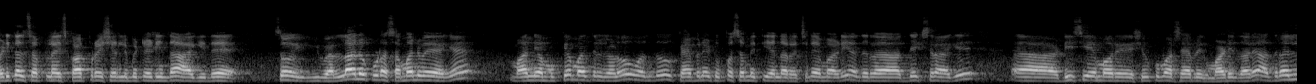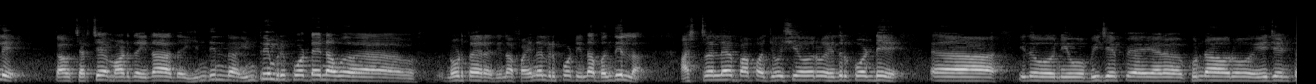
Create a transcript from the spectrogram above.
medical supplies corporation ಲಿಮಿಟೆಡಿಂದ ಆಗಿದೆ. ಸೊ ಇವೆಲ್ಲನೂ ಕೂಡ ಸಮನ್ವಯಗೆ ಮಾನ್ಯ ಮುಖ್ಯಮಂತ್ರಿಗಳು ಒಂದು ಕ್ಯಾಬಿನೆಟ್ ಉಪಸಮಿತಿಯನ್ನು ರಚನೆ ಮಾಡಿ ಅದರ ಅಧ್ಯಕ್ಷರಾಗಿ ಡಿ ಸಿ ಎಂ ಅವರೇ ಶಿವಕುಮಾರ್ ಸಾಹೇಬ್ರಿಗೆ ಮಾಡಿದ್ದಾರೆ. ಅದರಲ್ಲಿ ತಾವು ಚರ್ಚೆ ಮಾಡಿದ ಇನ್ನ ಅದು ಹಿಂದಿನ ಇಂಟ್ರೀಮ್ ರಿಪೋರ್ಟೇ ನಾವು ನೋಡ್ತಾ ಇರೋದು. ಇನ್ನು ಫೈನಲ್ ರಿಪೋರ್ಟ್ ಇನ್ನೂ ಬಂದಿಲ್ಲ. ಅಷ್ಟರಲ್ಲೇ ಪಾಪ ಜೋಶಿ ಅವರು ಹೆದರ್ಕೊಂಡು ಇದು ನೀವು ಬಿ ಜೆ ಪಿ ಕುಂಡಾ ಅವರು ಏಜೆಂಟ್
